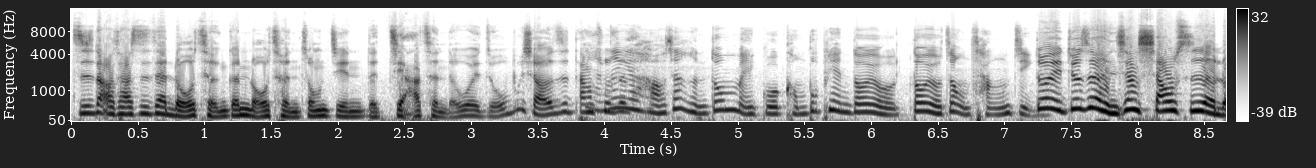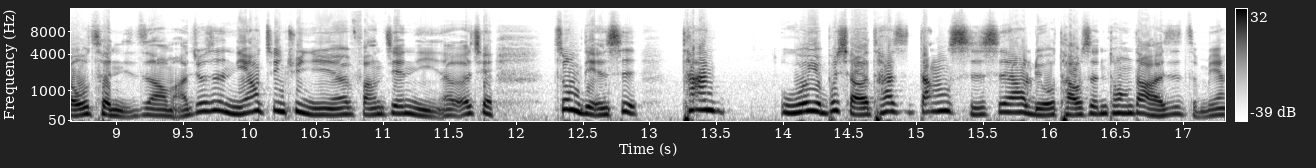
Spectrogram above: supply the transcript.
知道它是在楼层跟楼层中间的夹层的位置。我不晓得是当初这那个好像很多美国恐怖片都有都有这种场景。对，就是很像消失的楼层，你知道吗？就是你要进去你的房间，你而且重点是他，我也不晓得他是当时是要留逃生通道还是怎么样，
